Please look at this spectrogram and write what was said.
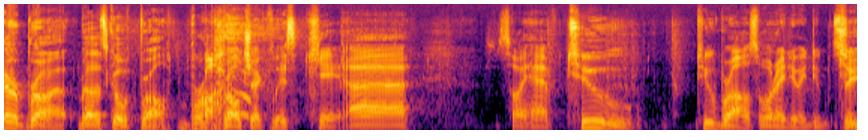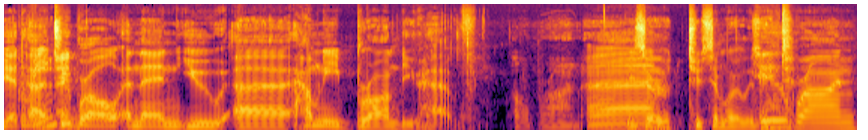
or brawl. Well, let's go with brawl. Brawl. brawl check, please. Okay, uh, so I have two two brawls. What do I do? I do So you get uh, green? two brawl, and then you. Uh, how many brawn do you have? Oh, brawn. Uh, These are two similarly two named. brawn,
